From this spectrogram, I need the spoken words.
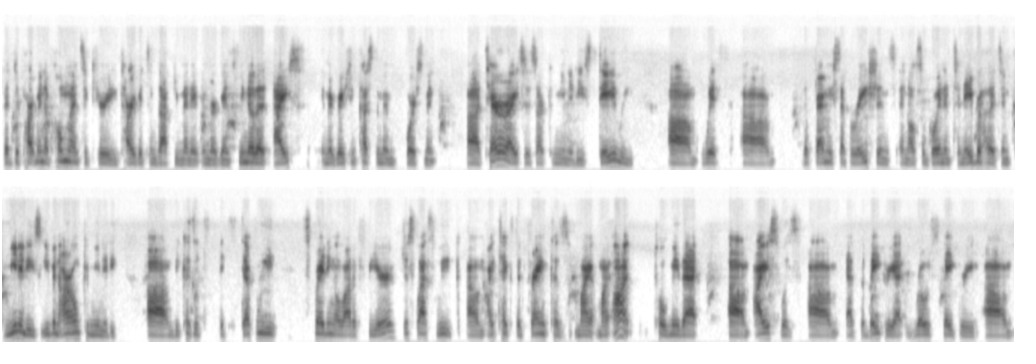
the Department of Homeland Security targets undocumented immigrants. We know that ICE, Immigration Custom Enforcement, uh, terrorizes our communities daily um, with um, the family separations and also going into neighborhoods and communities, even our own community, um, because it's it's definitely spreading a lot of fear. Just last week, um, I texted Frank because my my aunt told me that um, ICE was um, at the bakery at Rose Bakery, um,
